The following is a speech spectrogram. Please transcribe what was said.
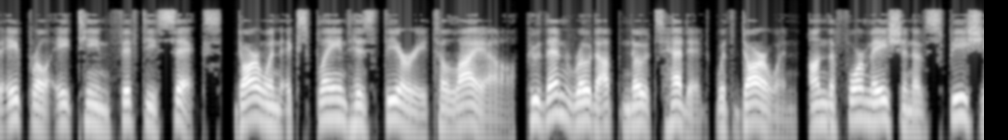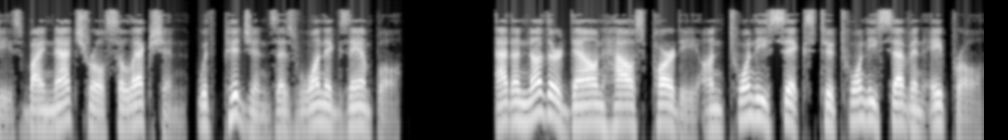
April 1856, Darwin explained his theory to Lyell, who then wrote up notes headed with Darwin, on the formation of species by natural selection, with pigeons as one example. At another Down House party on 26–27 April,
